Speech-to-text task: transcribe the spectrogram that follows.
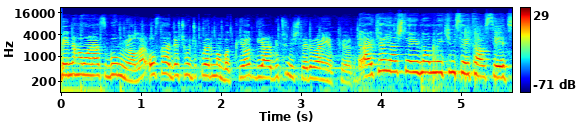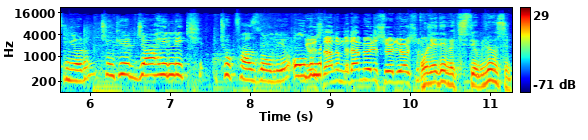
beni hamarat bulmuyorlar. O sadece çocuklarıma bakıyor. Diğer bütün işleri ben yapıyorum. Erken yaşta evlenmeyi kimseye tavsiye etmiyorum. Çünkü cahillik çok fazla oluyor. Olgun Gözde Hanım neden böyle söylüyorsunuz? O ne demek istiyor biliyor musun?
